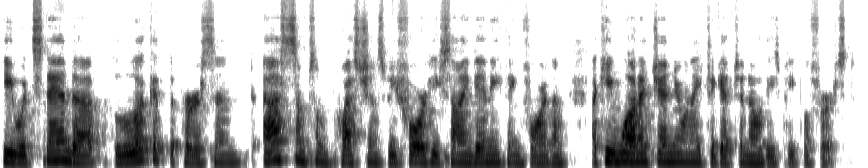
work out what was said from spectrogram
He would stand up, look at the person, ask them some questions before he signed anything for them. Like he wanted genuinely to get to know these people first,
